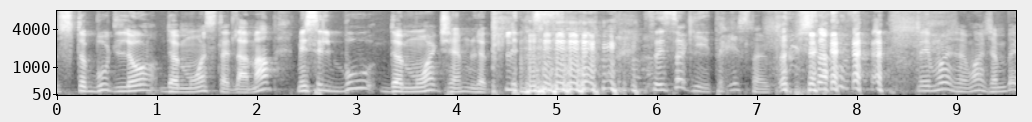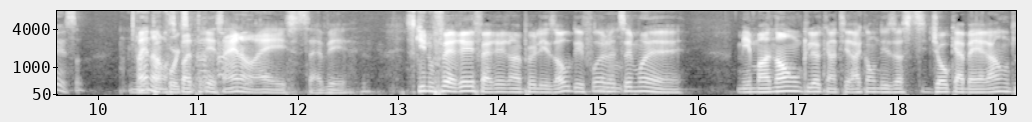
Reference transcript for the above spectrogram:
ce bout-là de moi, c'était de la merde, mais c'est le bout de moi que j'aime le plus. c'est ça qui est triste un peu, je pense. Mais moi, j'aime- moi, j'aime bien ça. Mais non, c'est pas triste. Hein, non, hey, ça avait- Ce qui nous fait rire, fait rire un peu les autres, des fois. là. Tu sais, moi, mes mononcles, là, quand ils racontent des hosties de jokes aberrantes,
